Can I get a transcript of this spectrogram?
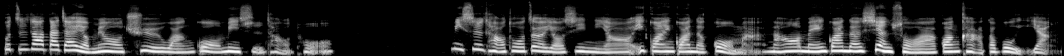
不知道大家有没有去玩过密室逃脱？密室逃脱这个游戏，你要一关一关的过嘛，然后每一关的线索啊、关卡都不一样。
